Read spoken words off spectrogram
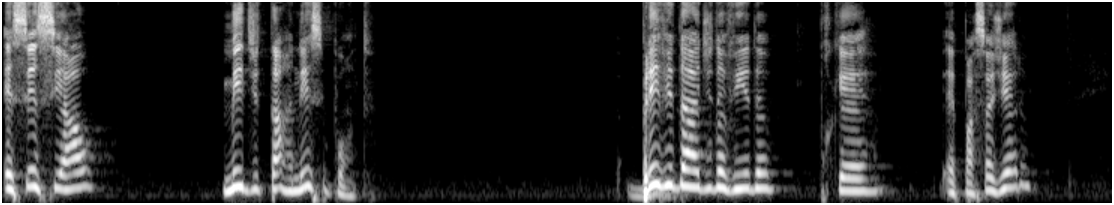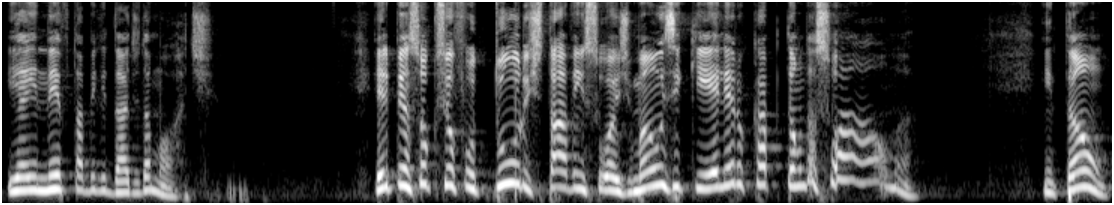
essencial meditar nesse ponto. Brevidade da vida, porque é passageiro, e a inevitabilidade da morte. Ele pensou que o seu futuro estava em suas mãos e que ele era o capitão da sua alma. Então,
